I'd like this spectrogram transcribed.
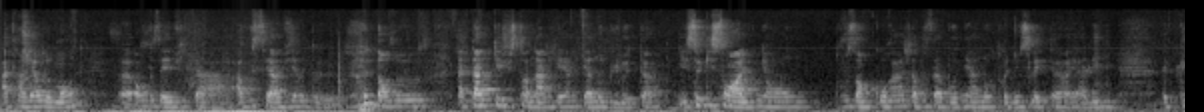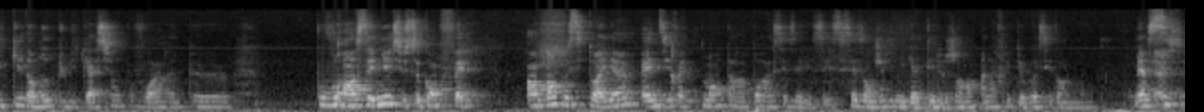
à travers le monde. on vous invite à, vous servir de, dans la table qui est juste en arrière, il y a nos bulletins. Et ceux qui sont en ligne, vous encourage à vous abonner à notre newsletter et à aller cliquer dans notre publication pour voir un peu, pour vous renseigner sur ce qu'on fait en tant que citoyen indirectement par rapport à ces, ces, enjeux d'inégalité de genre en Afrique de l'Ouest et dans le monde. Merci.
